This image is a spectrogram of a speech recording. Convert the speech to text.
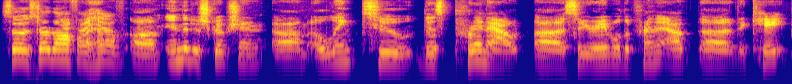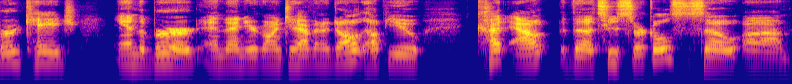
So to start off, I have um, in the description um, a link to this printout, uh, so you're able to print out uh, the ca bird cage and the bird, and then you're going to have an adult help you cut out the two circles. So um,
